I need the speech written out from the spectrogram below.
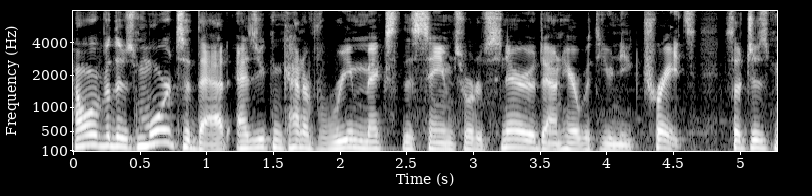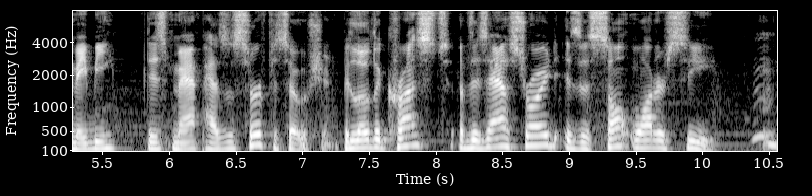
However, there's more to that as you can kind of remix the same sort of scenario down here with unique traits, such as maybe this map has a surface ocean. Below the crust of this asteroid is a saltwater sea. Hmm,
